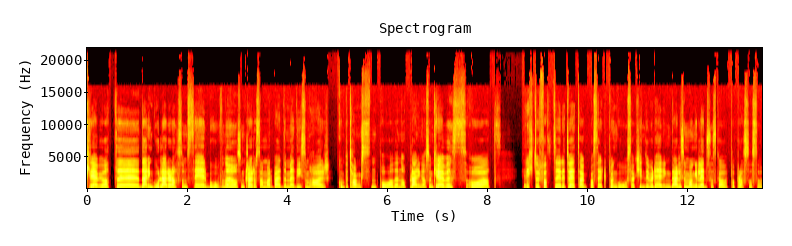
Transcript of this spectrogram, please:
krever jo at uh, det er en god lærer, da, som ser behovene, og som klarer å samarbeide med de som har kompetansen på den opplæringa som kreves, og at rektor fatter et vedtak basert på en god sakkyndig vurdering. Det er liksom mange ledd som skal på plass også.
